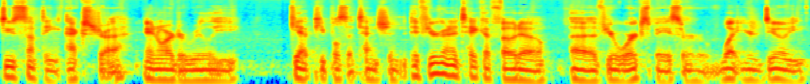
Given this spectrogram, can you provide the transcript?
do something extra in order to really get people's attention. If you're going to take a photo of your workspace or what you're doing,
